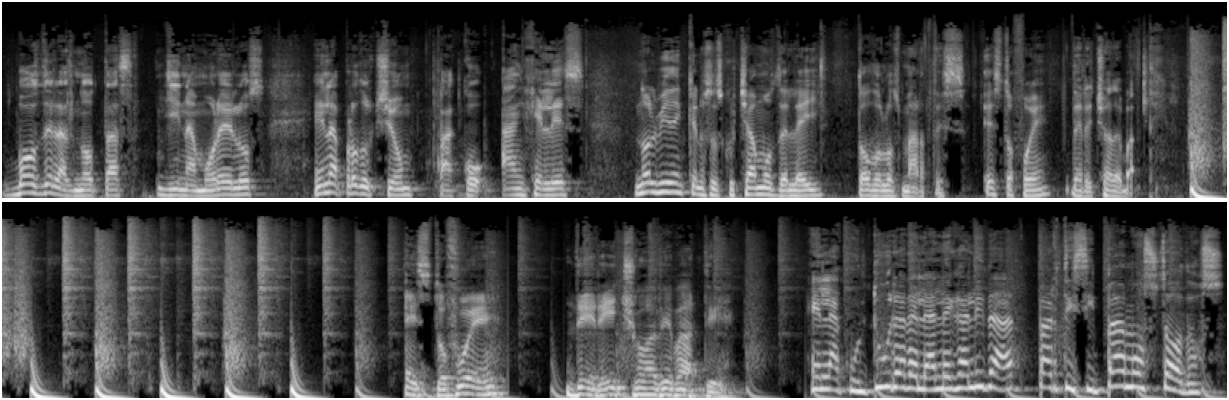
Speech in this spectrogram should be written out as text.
Voz de las notas, Gina Morelos. En la producción, Paco Ángeles. No olviden que nos escuchamos de ley todos los martes. Esto fue Derecho a Debate. Esto fue Derecho a Debate. En la cultura de la legalidad participamos todos.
